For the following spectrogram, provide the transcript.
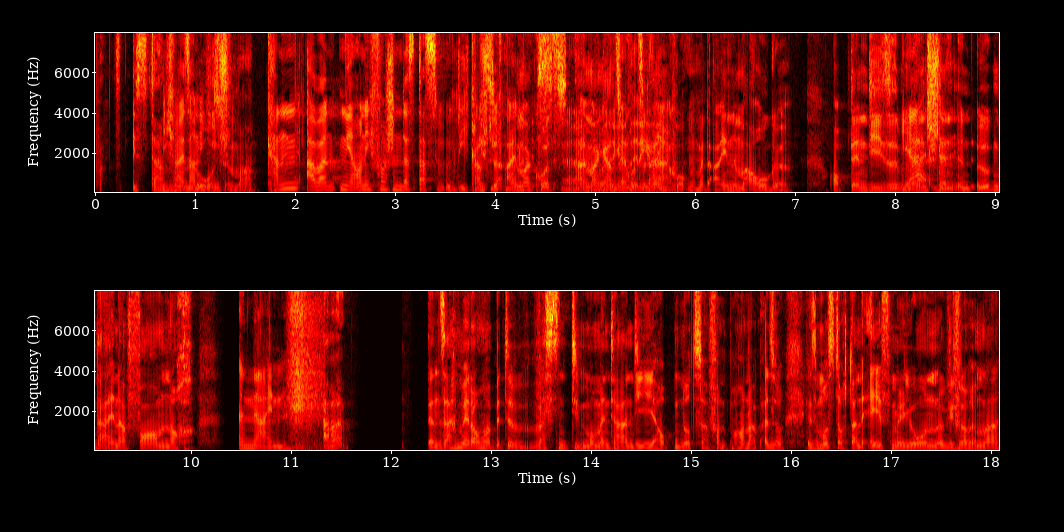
Was ist da Ich nur weiß auch nicht, los ich immer? kann aber mir auch nicht vorstellen, dass das wirklich. Kannst du einmal ist. kurz, Äh, einmal ganz kurz ehrlich sagen. reingucken mit einem Auge, ob denn diese Ja, Menschen in irgendeiner Form noch, Nein. aber dann sag mir doch mal bitte, was sind die, momentan die Hauptnutzer von Pornhub? Also es muss doch dann 11 Millionen oder wie viel auch immer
